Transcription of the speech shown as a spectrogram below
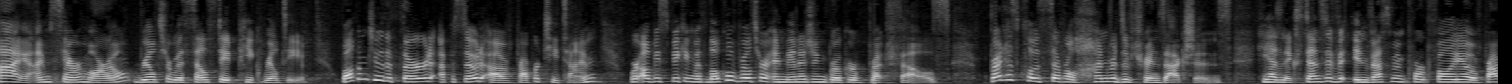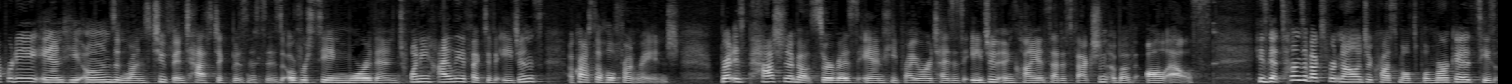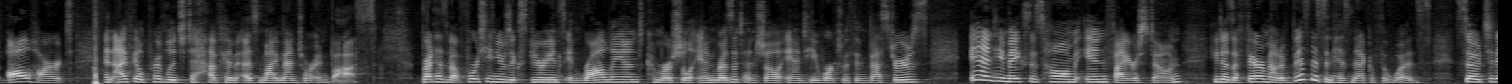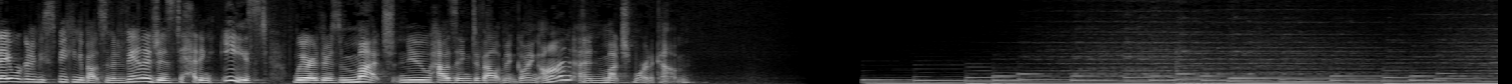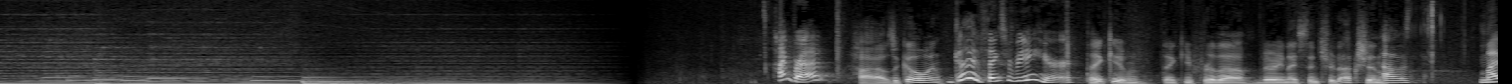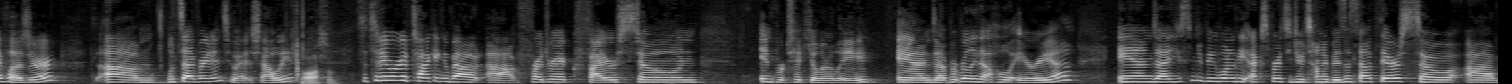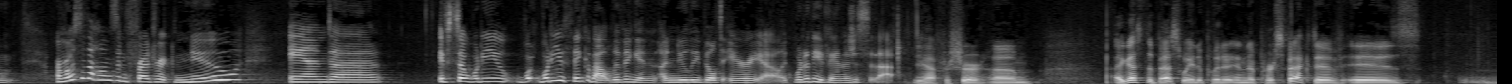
Hi, I'm Sarah Morrow, realtor with Sell State Peak Realty. Welcome to the third episode of Proper Tea Time, where I'll be speaking with local realtor and managing broker Brett Fells. Brett has closed several hundreds of transactions. He has an extensive investment portfolio of property, and he owns and runs two fantastic businesses, overseeing more than 20 highly effective agents across the whole Front Range. Brett is passionate about service, and he prioritizes agent and client satisfaction above all else. He's got tons of expert knowledge across multiple markets. He's all heart, and I feel privileged to have him as my mentor and boss. Brett has about 14 years experience in raw land, commercial, and residential, and he works with investors and he makes his home in Firestone. He does a fair amount of business in his neck of the woods. So today we're going to be speaking about some advantages to heading east where there's much new housing development going on and much more to come. Brett. Hi, how's it going? Good. Thanks for being here. Thank you. and Thank you for the very nice introduction. Oh, my pleasure. Um, let's dive right into it, shall we? Awesome. So today we're talking about uh, Frederick Firestone, in particularly, and uh, but really that whole area. And uh, you seem to be one of the experts. You do a ton of business out there. So um, are most of the homes in Frederick new? And uh, if so, what do you what, what do you think about living in a newly built area? Like, what are the advantages to that? Yeah, for sure. Um, I guess the best way to put it into perspective is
